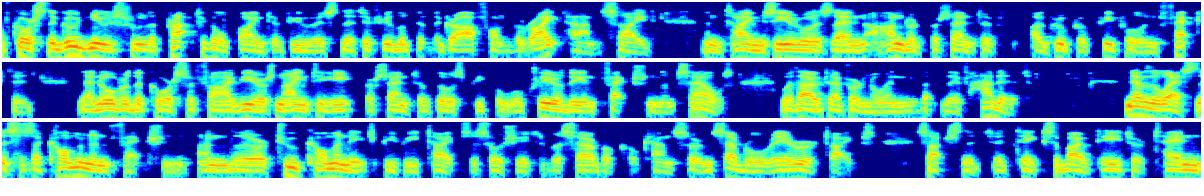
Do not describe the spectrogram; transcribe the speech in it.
Of course, the good news from the practical point of view is that if you look at the graph on the right-hand side, and time zero is then 100% of a group of people infected, then over the course of five years, 98% of those people will clear the infection themselves without ever knowing that they've had it. Nevertheless, this is a common infection, and there are two common HPV types associated with cervical cancer and several rarer types, such that it takes about eight or 10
